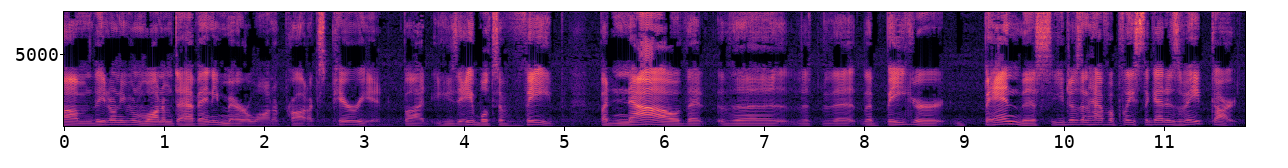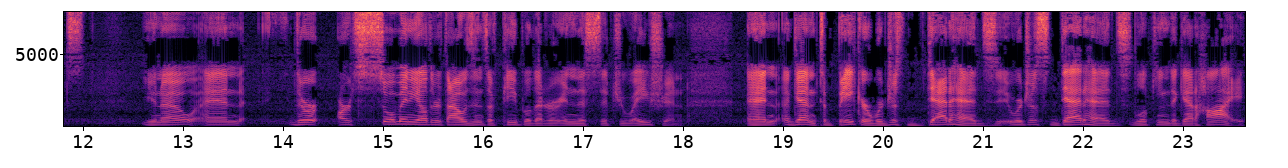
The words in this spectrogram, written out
um, they don't even want him to have any marijuana products, period. But he's able to vape. But now that the the the, the baker banned this, he doesn't have a place to get his vape carts. You know, and there are so many other thousands of people that are in this situation. And again, to Baker, we're just deadheads. We're just deadheads looking to get high.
